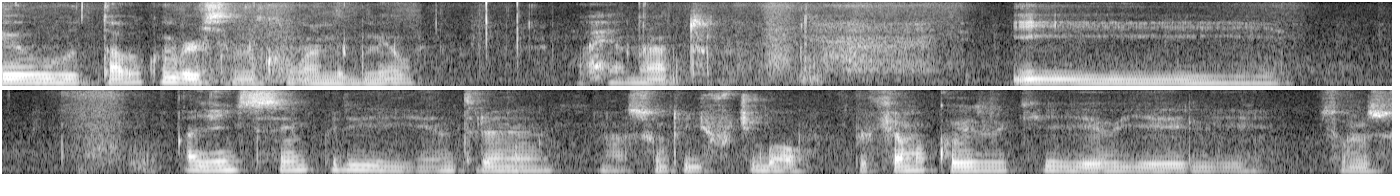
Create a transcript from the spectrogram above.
Eu tava conversando com um amigo meu, o Renato, e a gente sempre entra no assunto de futebol, porque é uma coisa que eu e ele somos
